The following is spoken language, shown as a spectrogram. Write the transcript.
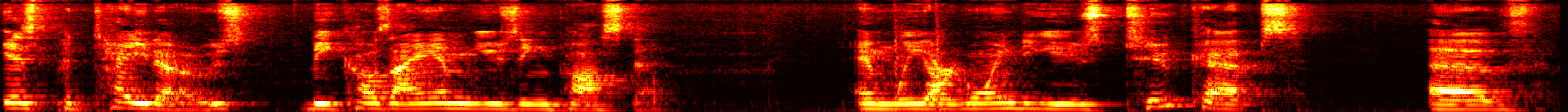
is potatoes because I am using pasta. And we are going to use two cups of,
